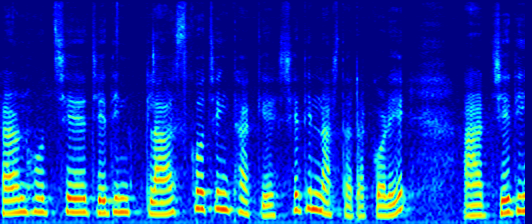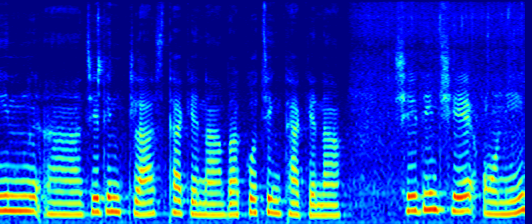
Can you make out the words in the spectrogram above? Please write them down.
কারণ হচ্ছে, যেদিন ক্লাস কোচিং থাকে, সেদিন নাস্তাটা করে। আর যেদিন যেদিন ক্লাস থাকে না বা কোচিং থাকে না, সেদিন সে অনেক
